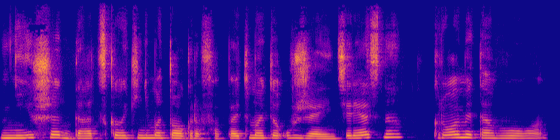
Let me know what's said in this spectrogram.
нише датского кинематографа. Поэтому это уже интересно. Кроме того,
